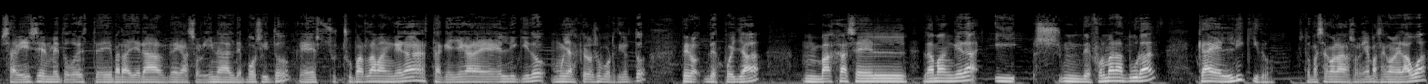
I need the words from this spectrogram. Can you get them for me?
¿Sabéis el método este para llenar de gasolina el depósito? Que es chupar la manguera hasta que llega el líquido, muy asqueroso por cierto, pero después ya bajas el, la manguera y de forma natural cae el líquido. Esto pasa con la gasolina, pasa con el agua.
